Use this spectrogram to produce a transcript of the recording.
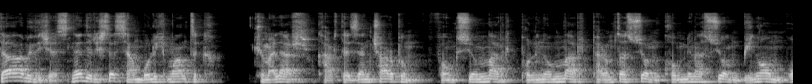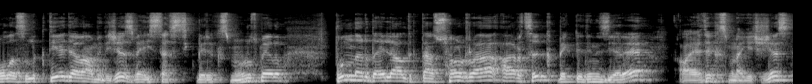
devam edeceğiz. Nedir işte sembolik mantık, kümeler, kartezyen çarpım, fonksiyonlar, polinomlar, permütasyon, kombinasyon, binom, olasılık diye devam edeceğiz. Ve istatistik veri kısmını unutmayalım. Bunları da ele aldıktan sonra artık beklediğiniz yere AYT kısmına geçeceğiz.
